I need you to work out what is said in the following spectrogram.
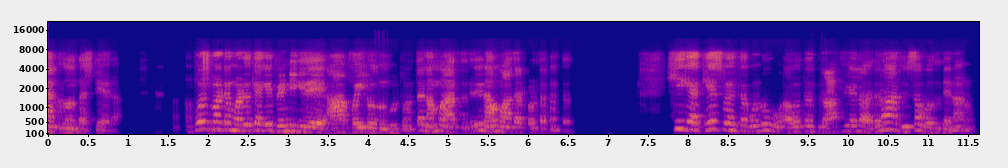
ಹಾಕುದು ಅಂತ ಅಷ್ಟೇ ಅಲ್ಲ ಪೋಸ್ಟ್ ಮಾರ್ಟಮ್ ಮಾಡೋಕೆ ಹಾಗೆ ಪೆಂಡಿಂಗ್ ಇದೆ, ಆ ಫೈಲ್ ಅಂದ್ಬಿಟ್ಟು ಅಂತ ನಮ್ಮ ಅರ್ಥದಲ್ಲಿ ನಾವು ಮಾತಾಡ್ಕೊಳ್ತಕ್ಕಂಥದ್ದು. ಹೀಗೆ ಕೇಸ್ ಫೈಲ್ ತಗೊಂಡು ಅವತ್ತೊಂದು ರಾತ್ರಿ ಎಲ್ಲ ಹದಿನಾರು ದಿವಸ ಓದಿದೆ ನಾನು.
